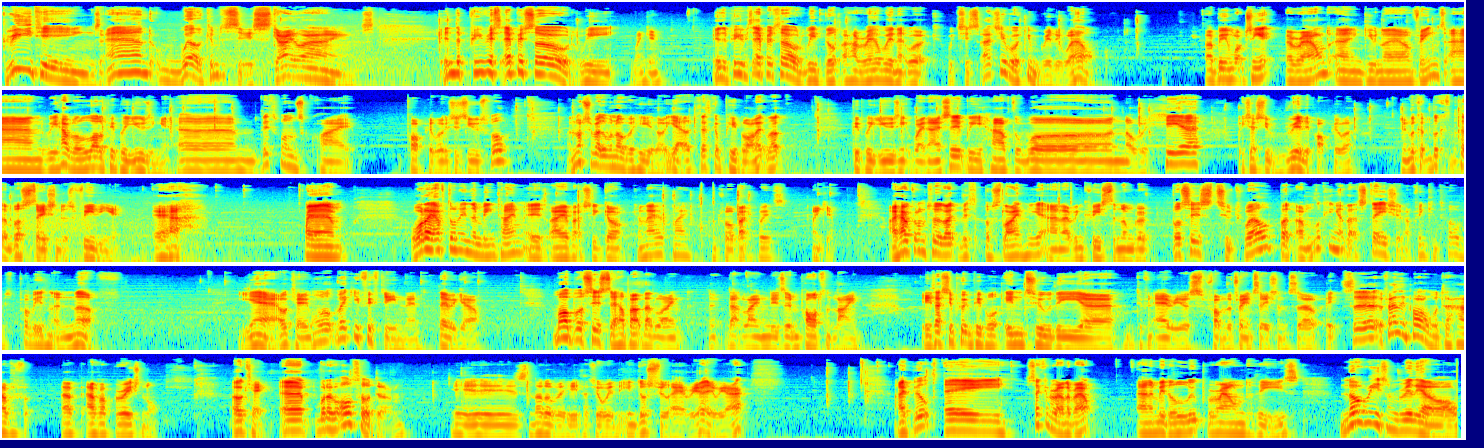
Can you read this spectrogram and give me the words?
Greetings and welcome to City Skylines. In the previous episode, we thank you. In the previous episode, we built our railway network, which is actually working really well. I've been watching it around and keeping an eye on things, and we have a lot of people using it. Um, this one's quite popular, which is useful. I'm not sure about the one over here though. Yeah, let's got people on it. Look, people using it quite nicely. We have the one over here, which is actually really popular. Look at look, at the bus station that's feeding it. Yeah. Um, what I have done in the meantime is I have actually got. Can I have my control back, please? Thank you. I have gone to like this bus line here, and I've increased the number of buses to 12. But I'm looking at that station. I'm thinking 12 is probably isn't enough. Yeah. Okay. Well, make you 15 then. There we go. More buses to help out that line. That line is an important line it's actually putting people into the uh, different areas from the train station. So it's uh, a fairly important one to have have, have operational. Okay, uh, what I've also done is not over here. It's actually in the industrial area. Here we are. I built a second roundabout and I made a loop around these. No reason really at all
